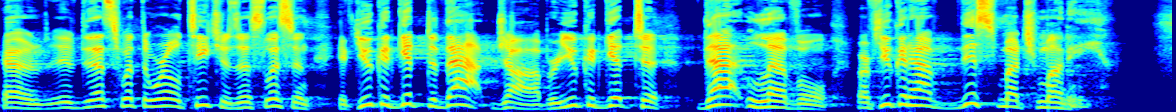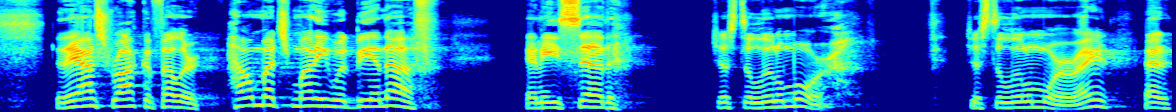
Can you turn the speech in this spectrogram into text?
And that's what the world teaches us. Listen, if you could get to that job, or you could get to that level, or if you could have this much money. They asked Rockefeller how much money would be enough. And he said, just a little more. Just a little more, right? And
